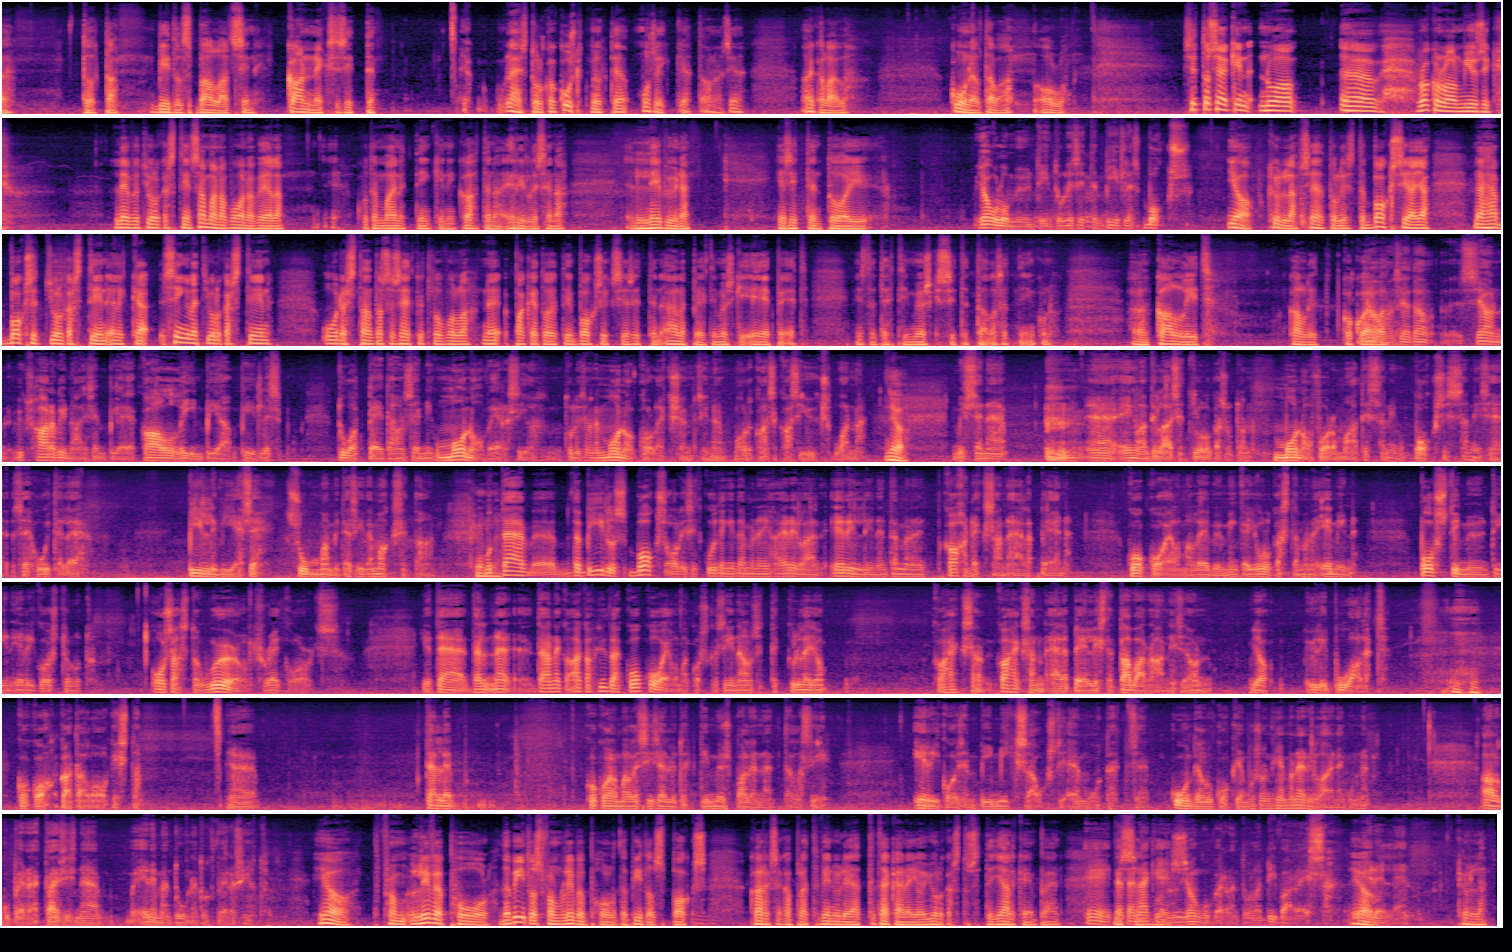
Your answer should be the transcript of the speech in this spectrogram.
äh, tota, Beatles Balladsin kanneksi sitten. Ja lähestulkoon 60 minuuttia musiikkia, että onhan siinä aika lailla kuunneltavaa ollut. Sitten tosiaankin nuo äh, rock and roll music levyt julkaistiin samana vuonna vielä, kuten mainittiinkin, niin kahtena erillisenä levynä. Ja sitten tuo... Joulumyyntiin tuli sitten Beatles Box. Joo, kyllä. Sieltä tuli sitten boksia ja nämähän boksit julkaistiin, eli singlet julkaistiin uudestaan tuossa 70-luvulla. Ne paketoitiin boksiksi ja sitten LP ja myöskin EP. Niistä tehtiin myöskin sitten tällaiset niin kuin, kalliit, kalliit kokoelmat. Joo, sieltä on, se on yksi harvinaisempia ja kalliimpia Beatles tuotteita on se niin kuin monoversio. Tuli sellainen mono collection, siinä olikohan se 81 vuonna, Joo. Missä nämä englantilaiset julkaisut on monoformaatissa niin kuin boksissa, niin se, se huitelee pilviä se summa, mitä siitä maksetaan. Mutta tämä The Beatles Box oli sitten kuitenkin tämmöinen ihan erilainen, erillinen tämmöinen kahdeksan LPn kokoelmalevy, minkä julkaisi tämmöinen Emin postimyyntiin erikoistunut osasto World Records. Ja tämä, on aika hyvä kokoelma, koska siinä on sitten kyllä jo kahdeksan, kahdeksan LP-listä tavaraa, niin se on jo yli puolet mm-hmm. koko katalogista. Ja tälle kokoelmalle sisällytettiin myös paljon näitä tällaisia erikoisempia miksauksia ja muuta. Että se kuuntelukokemus on hieman erilainen kuin ne alkuperä, tai siis nämä enemmän tunnetut versiot. Joo, From Liverpool, The Beatles from Liverpool, The Beatles Box, kahdeksan kappaletta vinyliä, ja tätäkään ei ole julkaistu sitten jälkeenpäin. Ei, tätä näkee muodossa. jonkun verran tuolla divareissa Joo, edelleen. Kyllä.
